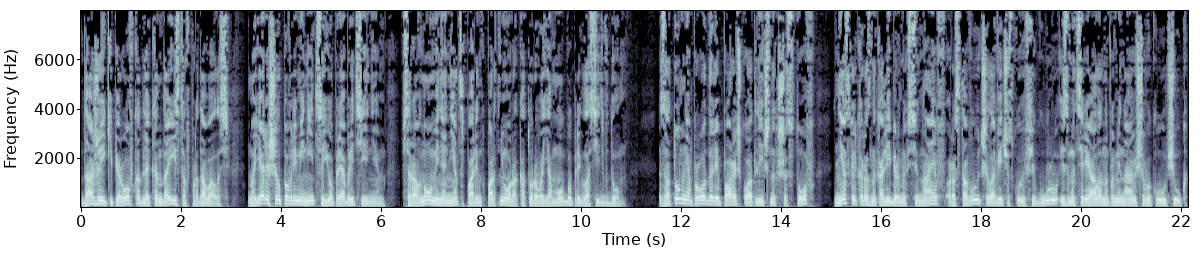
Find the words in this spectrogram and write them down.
даже экипировка для кандаистов продавалась, но я решил повременить с ее приобретением. Все равно у меня нет спарринг-партнера, которого я мог бы пригласить в дом. Зато мне продали парочку отличных шестов, несколько разнокалиберных синаев, ростовую человеческую фигуру из материала, напоминающего каучук,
